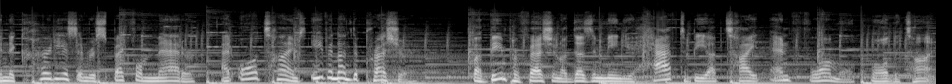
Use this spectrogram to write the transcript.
in a courteous and respectful manner at all times, even under pressure. But being professional doesn't mean you have to be uptight and formal all the time.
